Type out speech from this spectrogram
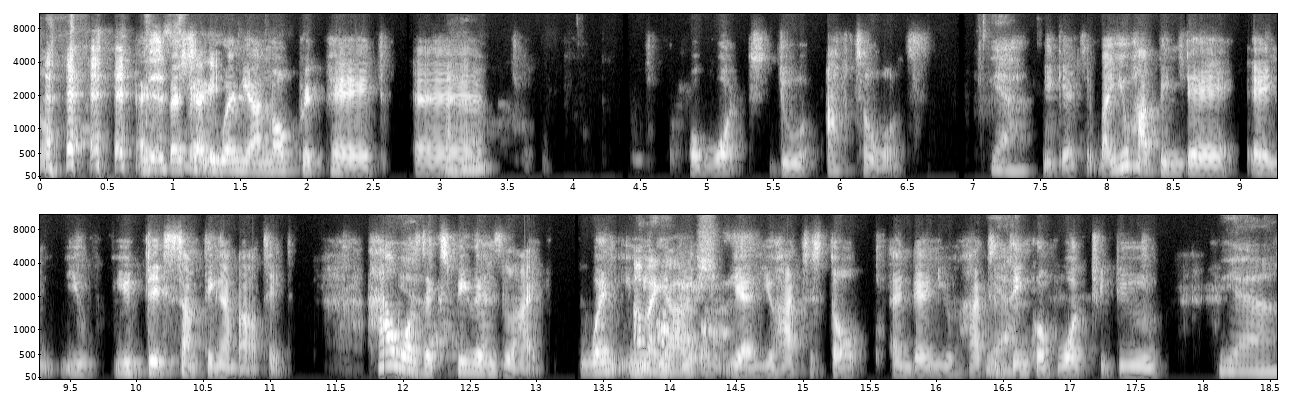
especially when you are not prepared uh, uh-huh. For what to do afterwards. Yeah, you get it. But you have been there and you you did something about it. How yeah. was the experience like when? Oh my gosh! Yeah, you had to stop and then you had to yeah. think of what to do. Yeah.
